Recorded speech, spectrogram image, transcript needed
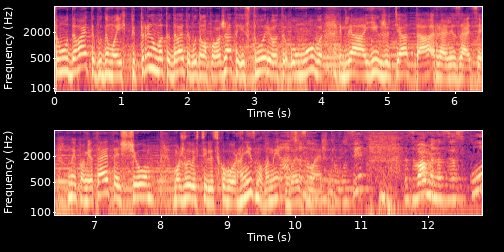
Тому давайте будемо їх підтримувати, давайте будемо поважати і створювати умови для їх життя та реалізації. Ну і пам'ятайте, що можливості людського організму вони Дня, безмежні. Шановні друзі, з вами на зв'язку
